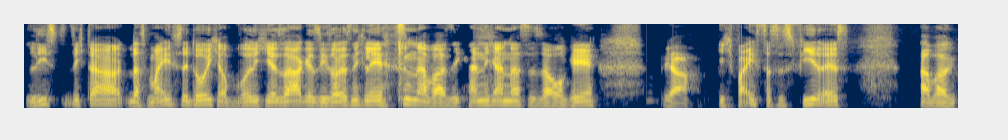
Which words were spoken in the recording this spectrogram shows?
liest sich da das meiste durch, obwohl ich ihr sage, sie soll es nicht lesen, aber sie kann nicht anders, ist auch okay. Ja, ich weiß, dass es viel ist, aber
